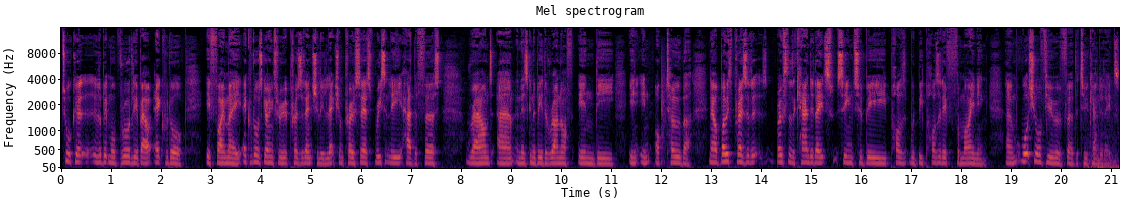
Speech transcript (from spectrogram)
talk a, a, little bit more broadly about Ecuador, if I may. Ecuador's going through a presidential election process. Recently, had the first round, um, and there's going to be the runoff in the in, in October. Now, both presidents, both of the candidates seem to be pos- would be positive for mining. Um, what's your view of uh, the two candidates?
